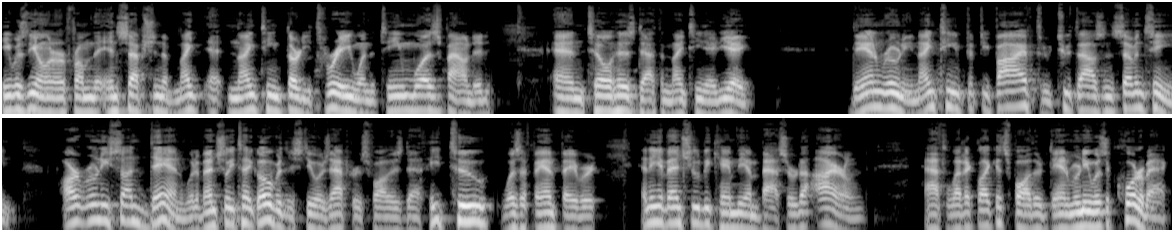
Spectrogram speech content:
He was the owner from the inception of 1933 when the team was founded until his death in 1988. Dan Rooney, 1955 through 2017. Art Rooney's son Dan would eventually take over the Steelers after his father's death. He too was a fan favorite, and he eventually became the ambassador to Ireland. Athletic like his father, Dan Rooney was a quarterback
